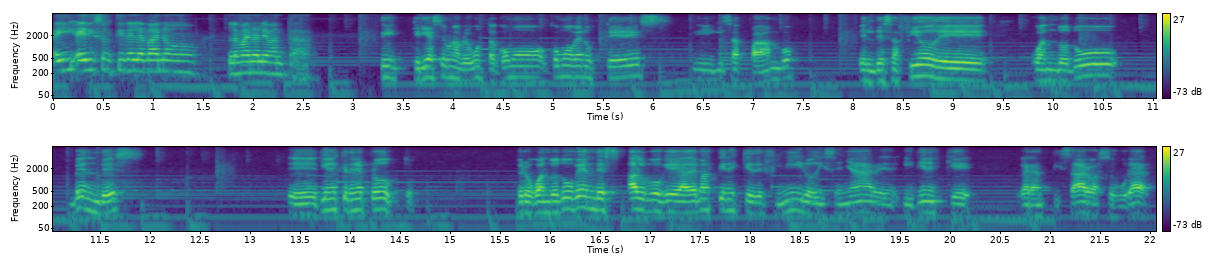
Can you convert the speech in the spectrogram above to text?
Ahí Edison tiene la mano, la mano levantada. Sí, quería hacer una pregunta. ¿Cómo, cómo ven ustedes, y quizás para ambos, el desafío de cuando tú vendes, eh, tienes que tener producto? Pero cuando tú vendes algo que además tienes que definir o diseñar eh, y tienes que garantizar o asegurar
